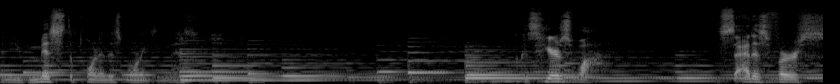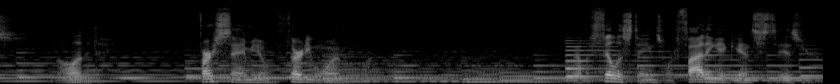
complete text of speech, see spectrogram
then you've missed the point of this morning's message. Because here's why the saddest verse in all of the day 1 Samuel 31 1. Now the Philistines were fighting against Israel.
